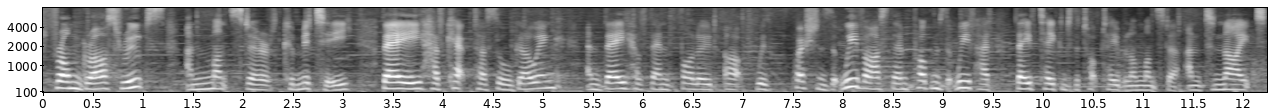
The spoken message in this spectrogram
from grassroots and Munster Committee, they have kept us all going and they have then followed up with questions that we've asked them, problems that we've had, they've taken to the top table on Munster and tonight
